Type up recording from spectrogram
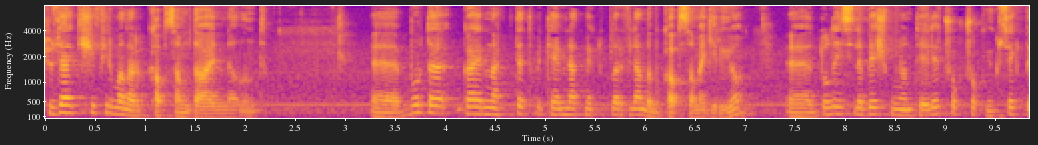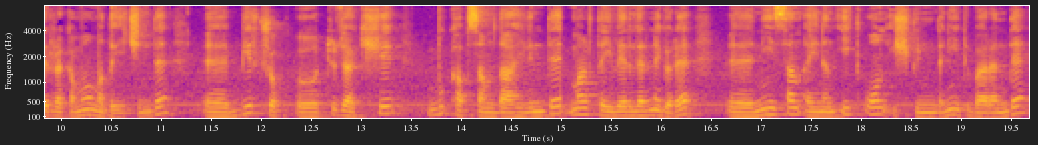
tüzel kişi firmalar kapsam dahiline alındı. Ee, Burada gayrinakdi tabii teminat mektupları falan da bu kapsama giriyor. Ee, Dolayısıyla 5 milyon TL çok çok yüksek bir rakam olmadığı için de e, birçok e, tüzel kişi bu kapsam dahilinde Mart ayı verilerine göre e, Nisan ayının ilk 10 iş gününden itibaren de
